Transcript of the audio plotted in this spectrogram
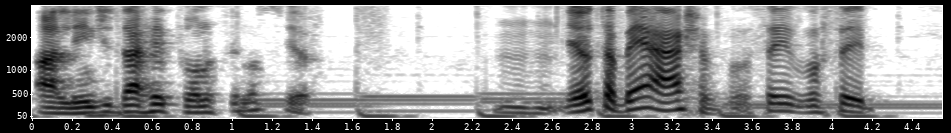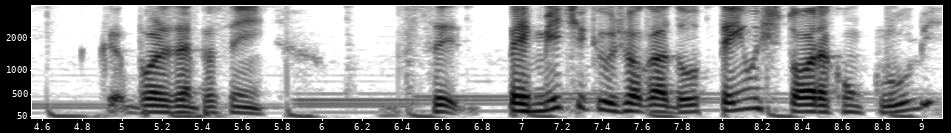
além de dar retorno financeiro. Uhum. Eu também acho. Você, você, por exemplo, assim, você permite que o jogador tenha uma história com o clube,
